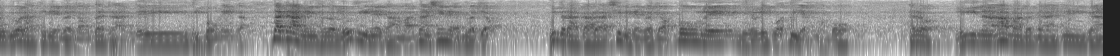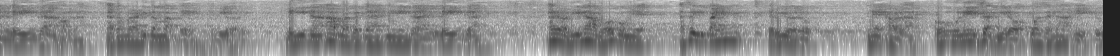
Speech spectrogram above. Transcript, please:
ကိုပြောတာဖြစ်တဲ့အတွက်ကြောင့်တတ္ထလေးဒီပုံလေးကတတ္ထလေးဆိုတော့ရုပ်စီတဲ့အခါမှာတန့်ရှင်းတဲ့အတွက်ကြောင့်ဝိတရာကာရရှိနေတဲ့အတွက်ကြောင့်ပုံလေးဒီလိုလေးကိုသိရမှာပေါ့အဲ့တော့လီနာအဘဂတံအင်္ဂံလိင်္ဂံဟုတ်လားဒါကမ္မရာတိသမတ်ပဲဒီလိုလီနာအဘဂတံအင်္ဂံလိင်္ဂံအဲ့တော့လီနာဘောကုံရဲ့အစိတ်ပိုင်းတပည့်တော်တို့နဲ့ဟုတ်လားဂုံဂုံလေးဆက်ပြီးတော့ဝဇနဟိတု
